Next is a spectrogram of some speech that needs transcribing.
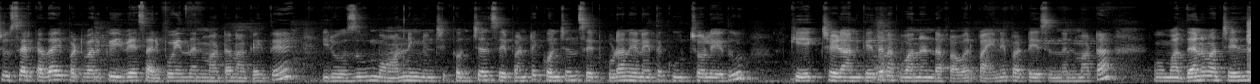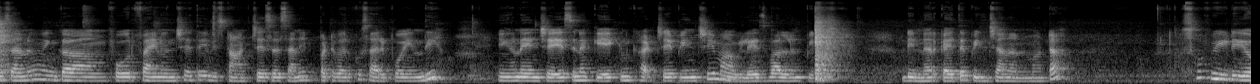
చూశారు కదా ఇప్పటి వరకు ఇవే సరిపోయిందనమాట నాకైతే. ఈరోజు మార్నింగ్ నుంచి కొంచెం సేపు అంటే కొంచెం సేపు కూడా నేనైతే కూర్చోలేదు. కేక్ చేయడానికైతే నాకు వన్ అండ్ హాఫ్ అవర్ పైనే పట్టేసిందనమాట మధ్యాహ్నం అది చేసేసాను ఇంకా ఫోర్ ఫైవ్ నుంచి అయితే ఇవి స్టార్ట్ చేసేసాను ఇప్పటి వరకు సరిపోయింది. ఇంకా నేను చేసిన కేక్ని కట్ చేపించి మా విలేజ్ వాళ్ళని పిలిచి డిన్నర్కి అయితే పిలిచానమాట సో వీడియో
